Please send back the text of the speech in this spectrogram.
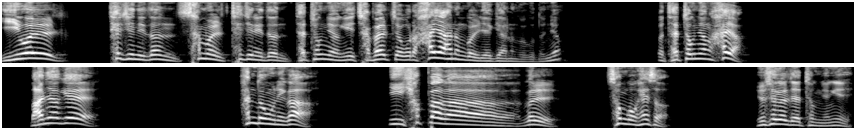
2월 퇴진이든 3월 퇴진이든 대통령이 자발적으로 하야하는 걸 얘기하는 거거든요. 대통령 하야. 만약에 한동훈이가 이 협박을 성공해서 윤석열 대통령이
